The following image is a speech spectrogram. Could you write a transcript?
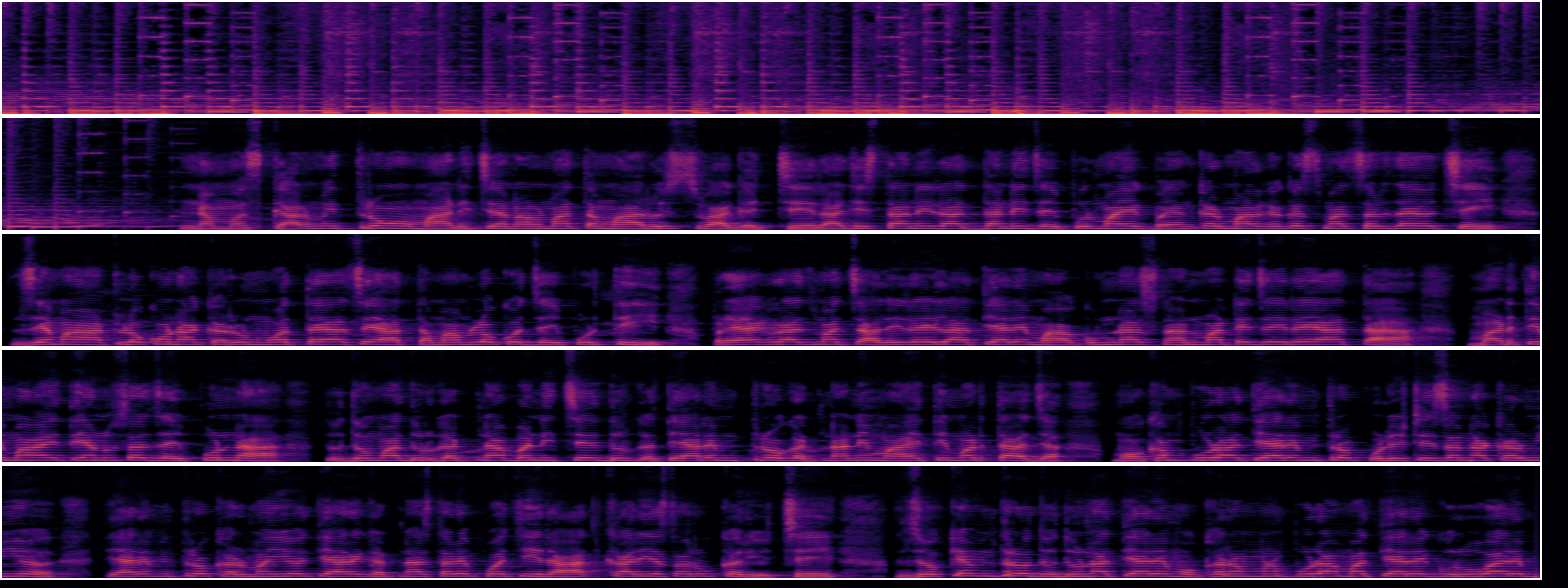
Thank you. નમસ્કાર મિત્રો, મારી ચેનલમાં તમારું સ્વાગત છે. રાજસ્થાનની રાજધાની જયપુરમાં એક ભયંકર માર્ગ અકસ્માત સર્જાયો છે, જેમાં આઠ લોકોના કરુણ મોત થયા છે. આ તમામ લોકો જયપુરથી પ્રયાગરાજમાં ચાલી રહેલા ત્યારે મહાકુંભના સ્નાન માટે જઈ રહ્યા હતા. મળતી માહિતી અનુસાર જયપુરના દુધોમાં દુર્ઘટના બની છે. ત્યારે મિત્રો ઘટનાની માહિતી મળતા જ મોખમપુરા, ત્યારે મિત્રો પોલીસ સ્ટેશનના કર્મીઓ, ત્યારે મિત્રો કર્મીઓ ત્યારે ઘટના સ્થળે પહોંચી રાહત કાર્ય શરૂ કર્યું છે. જો કે મિત્રો, દુધુના ત્યારે મોખરમપુરામાં ત્યારે ગુરુવારે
